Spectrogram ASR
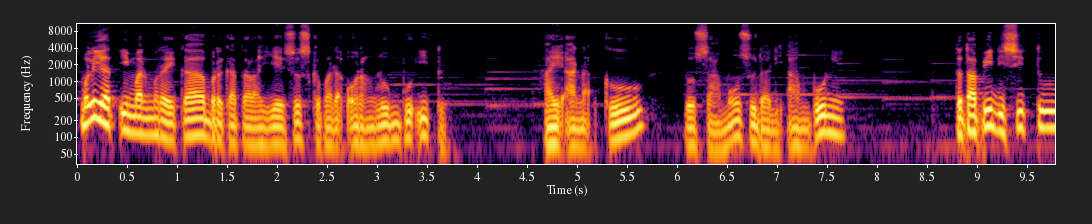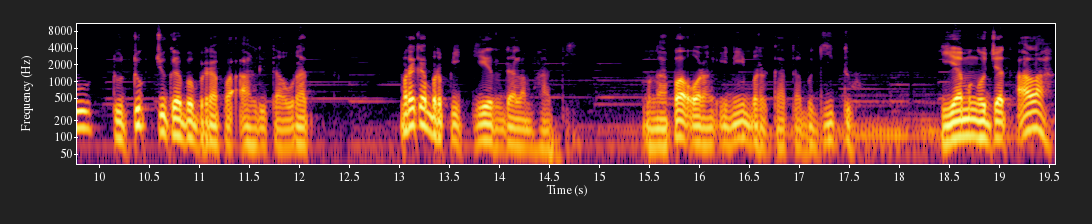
Melihat iman mereka, berkatalah Yesus kepada orang lumpuh itu, "Hai anakku, dosamu sudah diampuni." Tetapi di situ duduk juga beberapa ahli Taurat. Mereka berpikir dalam hati, Mengapa orang ini berkata begitu? Ia menghujat Allah.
